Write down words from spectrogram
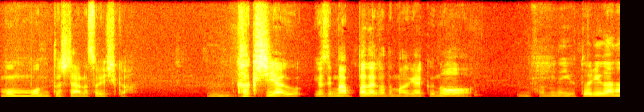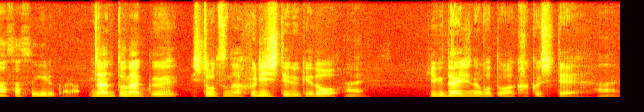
悶々とした争いしか、うん、隠し合う。要するに真っ裸と真逆の、うん、そうみんなゆとりがなさすぎるから。なんとなく一つなふりしてるけど、はい、結局大事なことは隠して、はい、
